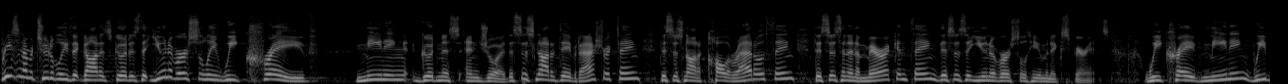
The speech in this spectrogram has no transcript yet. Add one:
Reason number two to believe that God is good is that universally we crave meaning, goodness, and joy. This is not a David Asscherick thing. This is not a Colorado thing. This isn't an American thing. This is a universal human experience. We crave meaning. We,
